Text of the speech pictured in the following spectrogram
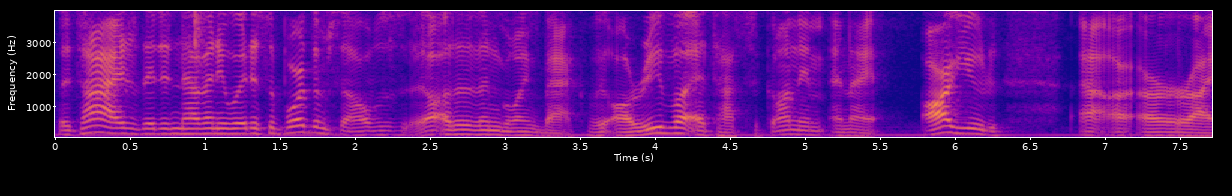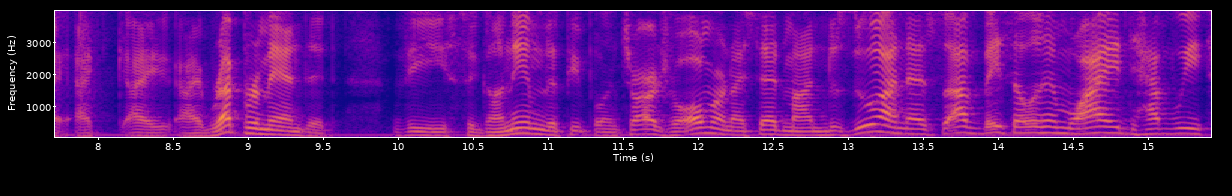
the tithes. They didn't have any way to support themselves other than going back. Ariva et and I argued uh, or I, I, I, reprimanded the Siganim, the people in charge of Omer, and I said, Man, why have we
